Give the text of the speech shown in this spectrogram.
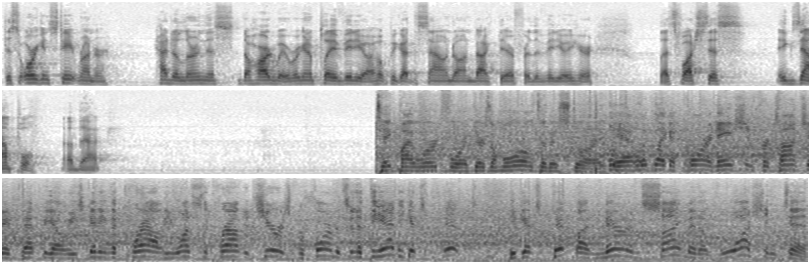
This Oregon State runner had to learn this the hard way. We're going to play a video. I hope we got the sound on back there for the video here. Let's watch this example of that. Take my word for it, there's a moral to this story. Yeah, it looked like a coronation for Tanguy Pepiot. He's getting the crowd. He wants the crowd to cheer his performance, and at the end, he gets pipped. He gets pipped by Meron Simon of Washington.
